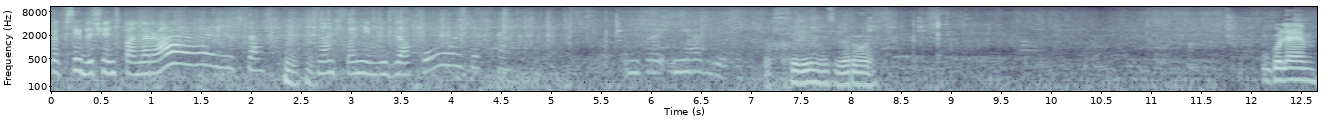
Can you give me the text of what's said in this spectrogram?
как всегда, что-нибудь понравится. Нам что-нибудь захочется. Не, про... не разбито. Охренеть здорово. Гуляем,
